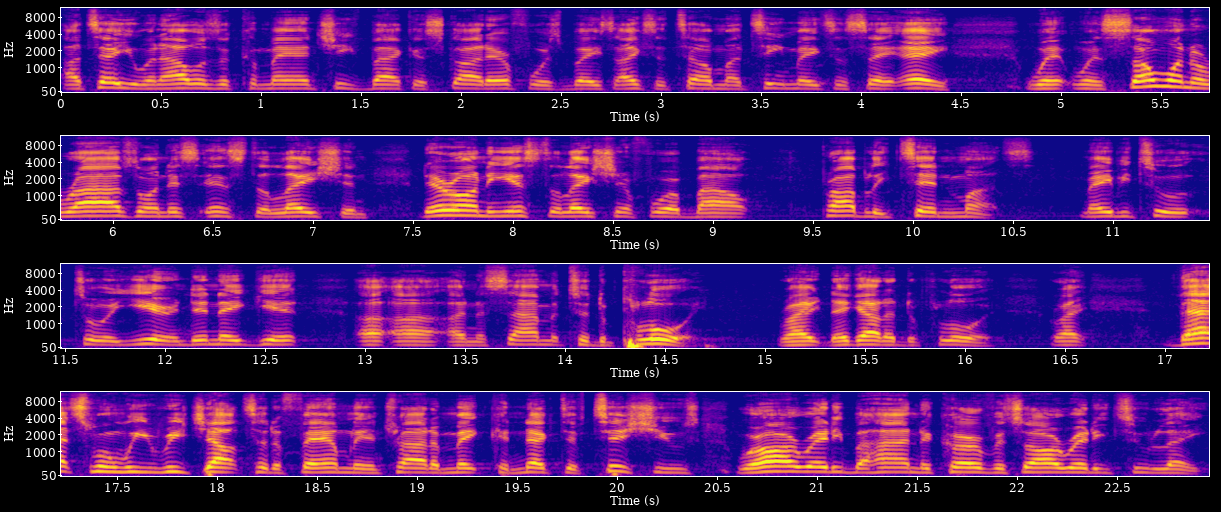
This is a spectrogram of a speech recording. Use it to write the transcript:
I'll tell you, when I was a command chief back at Scott Air Force Base, I used to tell my teammates and say, hey, when, when someone arrives on this installation, they're on the installation for about probably 10 months, maybe to, to a year, and then they get uh, uh, an assignment to deploy, right? They got to deploy, right? That's when we reach out to the family and try to make connective tissues. We're already behind the curve. It's already too late.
